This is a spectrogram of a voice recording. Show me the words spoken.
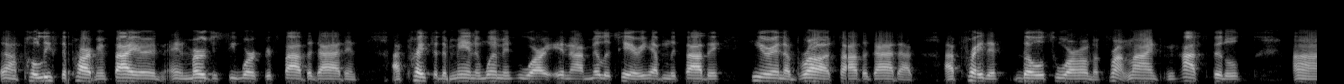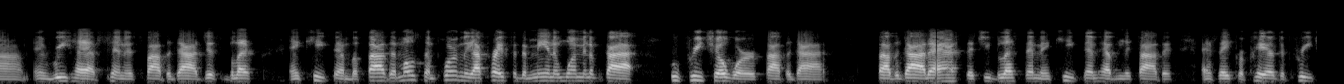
uh, police department, fire and, and emergency workers, Father God. And I pray for the men and women who are in our military, Heavenly Father, here and abroad, Father God. I, I pray that those who are on the front lines in hospitals um, and rehab centers, Father God, just bless and keep them. But Father, most importantly, I pray for the men and women of God who preach your word, Father God. Father God, I ask that you bless them and keep them, Heavenly Father, as they prepare to preach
